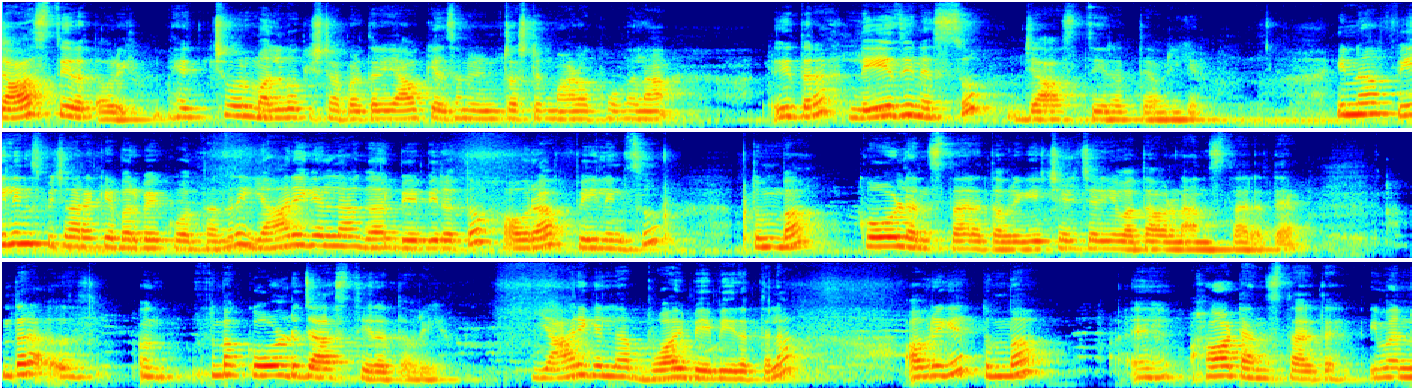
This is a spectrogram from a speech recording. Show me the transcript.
ಜಾಸ್ತಿ ಇರುತ್ತೆ ಅವ್ರಿಗೆ. ಹೆಚ್ಚು ಅವ್ರು ಮಲ್ಗೋಕೆ ಇಷ್ಟಪಡ್ತಾರೆ, ಯಾವ ಕೆಲಸನೂ ಇಂಟ್ರೆಸ್ಟಾಗಿ ಮಾಡೋಕ್ಕೆ ಹೋಗಲ್ಲ. ಈ ಥರ ಲೇಜಿನೆಸ್ಸು ಜಾಸ್ತಿ ಇರುತ್ತೆ ಅವರಿಗೆ. ಇನ್ನು ಫೀಲಿಂಗ್ಸ್ ವಿಚಾರಕ್ಕೆ ಬರಬೇಕು ಅಂತಂದರೆ ಯಾರಿಗೆಲ್ಲ ಗರ್ಲ್ ಬೇಬಿ ಇರುತ್ತೋ ಅವರ ಫೀಲಿಂಗ್ಸು ತುಂಬ ಕೋಲ್ಡ್ ಅನಿಸ್ತಾ ಇರುತ್ತೆ, ಅವರಿಗೆ ಚಳಿ ಚಳಿ ವಾತಾವರಣ ಅನಿಸ್ತಾ ಇರುತ್ತೆ. ಒಂಥರ ತುಂಬ ಕೋಲ್ಡ್ ಜಾಸ್ತಿ ಇರುತ್ತೆ ಅವರಿಗೆ. ಯಾರಿಗೆಲ್ಲ ಬಾಯ್ ಬೇಬಿ ಇರುತ್ತಲ್ಲ, ಅವರಿಗೆ ತುಂಬ ಹಾಟ್ ಅನಿಸ್ತಾ ಇರುತ್ತೆ. ಇವನ್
